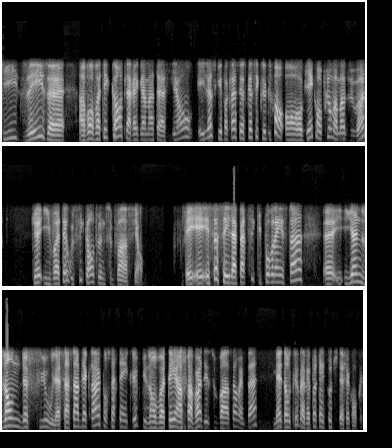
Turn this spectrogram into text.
qui disent euh, avoir voté contre la réglementation. Et là, ce qui n'est pas clair, c'est est-ce que ces clubs-là ont bien compris au moment du vote? Qu'ils votaient aussi contre une subvention. Et, ça, c'est la partie qui, pour l'instant, euh, il y a une zone de flou. Là. Ça semblait clair pour certains clubs qu'ils ont voté en faveur des subventions en même temps mais d'autres clubs n'avaient peut-être pas tout à fait compris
